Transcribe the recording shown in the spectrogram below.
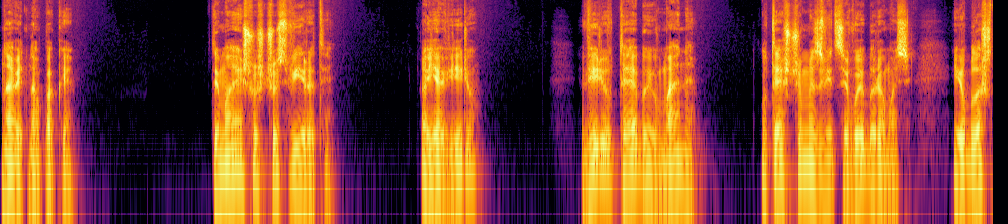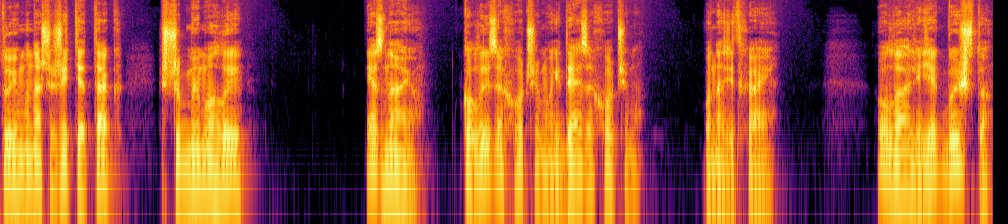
навіть навпаки. Ти маєш у щось вірити, а я вірю. Вірю в тебе і в мене, у те, що ми звідси виберемось і облаштуємо наше життя так, щоб ми могли. Я знаю, коли захочемо і де захочемо. Вона зітхає. О, Лалі, якби ж то.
